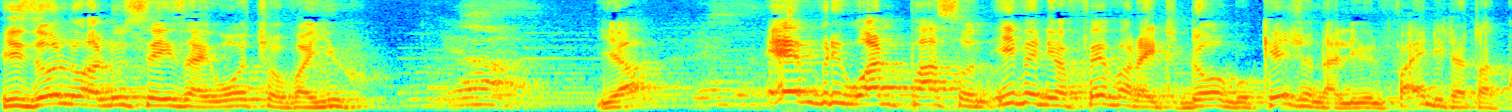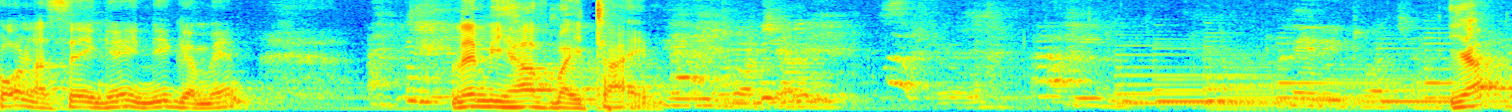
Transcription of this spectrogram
He's the only one who says, I watch over you. Yeah. Yeah? Every one person, even your favorite dog, occasionally you'll find it at a corner saying, Hey, nigga, man, let me have my time. Yeah?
